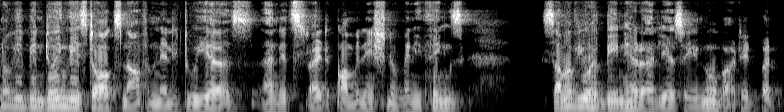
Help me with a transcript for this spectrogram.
you know, we've been doing these talks now for nearly two years, and it's right a combination of many things. Some of you have been here earlier, so you know about it, but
